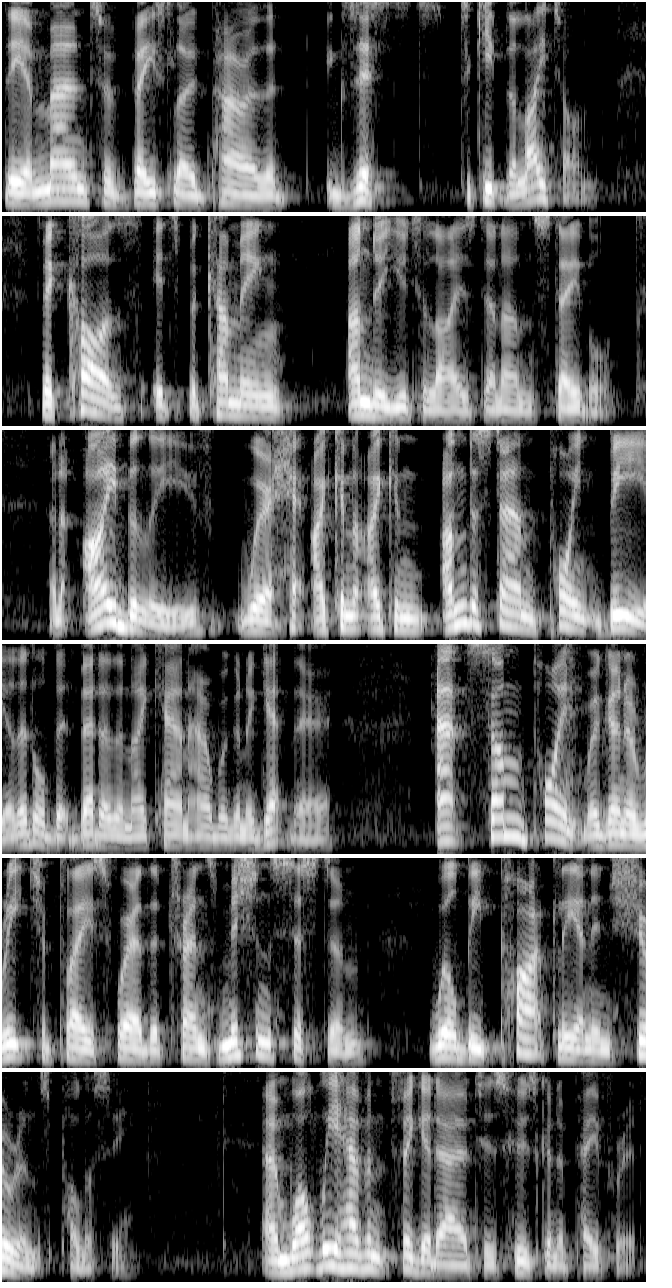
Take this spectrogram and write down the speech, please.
the amount of baseload power that exists to keep the light on because it's becoming underutilized and unstable. And I believe we're, I can, I can understand point B a little bit better than I can how we're going to get there. At some point, we're going to reach a place where the transmission system will be partly an insurance policy. And what we haven't figured out is who's going to pay for it.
